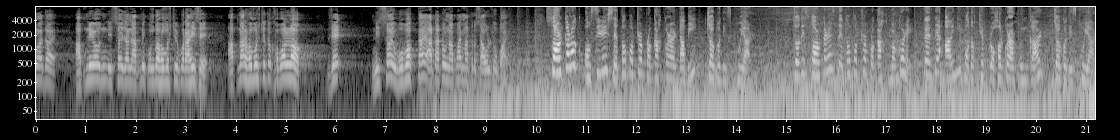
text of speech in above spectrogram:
মহোদয় আপুনিও নিশ্চয় জানে আপুনি কোনোবা সমষ্টিৰ পৰা আহিছে। আপোনাৰ সমষ্টিটো খবৰ লওক যে নিশ্চয় উপভোক্তাই আটাটো নাপায় মাত্ৰ চাউলটো পায়। চৰকাৰক অচিৰেই শ্বেতপত্ৰ প্ৰকাশ কৰাৰ দাবী জগদীশ ভূঞাৰ। যদি চৰকাৰে শ্বেতপত্ৰ প্ৰকাশ নকৰে তেন্তে আইনী পদক্ষেপ গ্ৰহণ কৰাৰ হুংকাৰ জগদীশ ভূঞাৰ।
